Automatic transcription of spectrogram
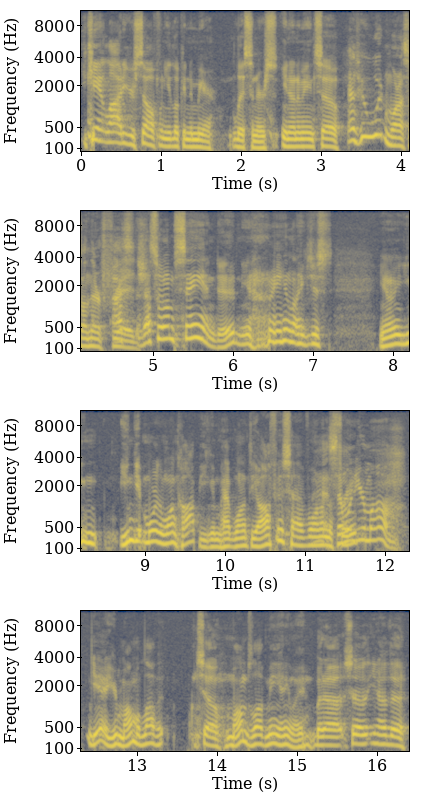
you can't lie to yourself when you look in the mirror, listeners. You know what I mean? So And who wouldn't want us on their fridge? that's, that's what I'm saying, dude. You know what I mean? Like just, you know, you can, you can get more than one copy. You can have one at the office, have one Yeah, on the send one to your mom. Yeah, your mom would love it. So moms love me anyway. But uh, so you know the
